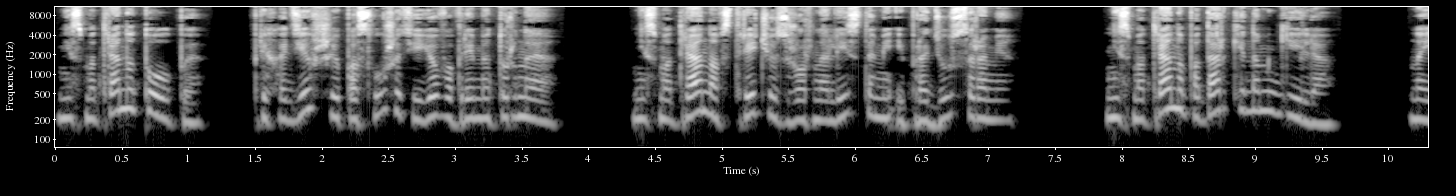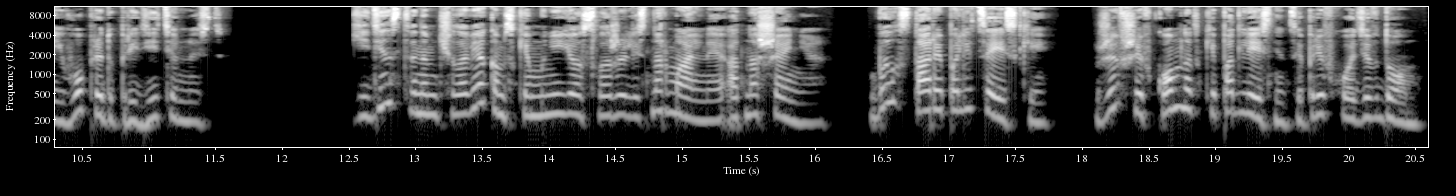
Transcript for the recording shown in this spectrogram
несмотря на толпы, приходившие послушать ее во время турне, несмотря на встречи с журналистами и продюсерами, несмотря на подарки Намгиля, на его предупредительность. Единственным человеком, с кем у нее сложились нормальные отношения, был старый полицейский, живший в комнатке под лестницей при входе в дом.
